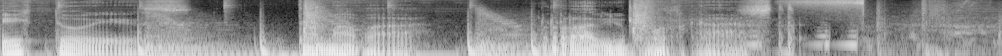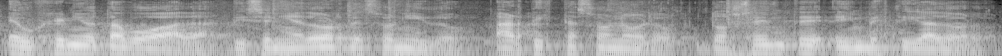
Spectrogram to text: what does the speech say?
Esto es Tamaba Radio Podcast. Eugenio Taboada, diseñador de sonido, artista sonoro, docente e investigador.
